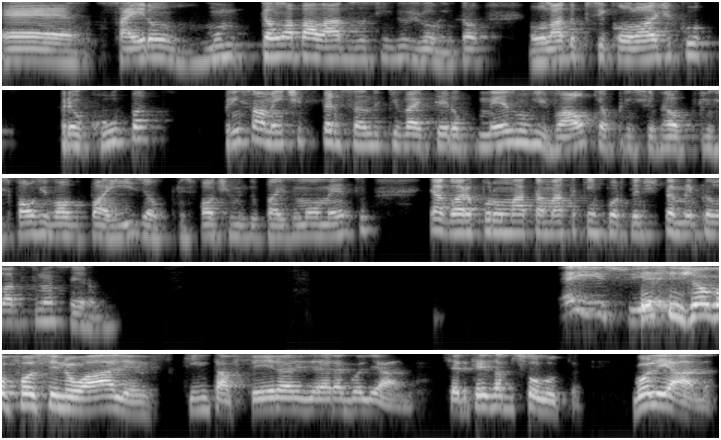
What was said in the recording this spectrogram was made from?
é, saíram muito, tão abalados assim do jogo. Então, o lado psicológico preocupa, principalmente pensando que vai ter o mesmo rival, que é o principal, é o principal rival do país, é o principal time do país no momento, e agora por um mata-mata que é importante também pelo lado financeiro. É isso. Se esse jogo fosse no Allianz, quinta-feira, era goleada. Certeza absoluta. Goleada.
